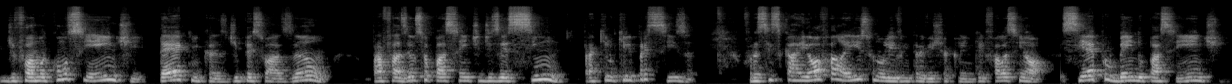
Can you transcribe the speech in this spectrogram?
de forma consciente técnicas de persuasão para fazer o seu paciente dizer sim para aquilo que ele precisa. Francisco Carrió fala isso no livro Entrevista Clínica. Ele fala assim, ó, se é para o bem do paciente,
